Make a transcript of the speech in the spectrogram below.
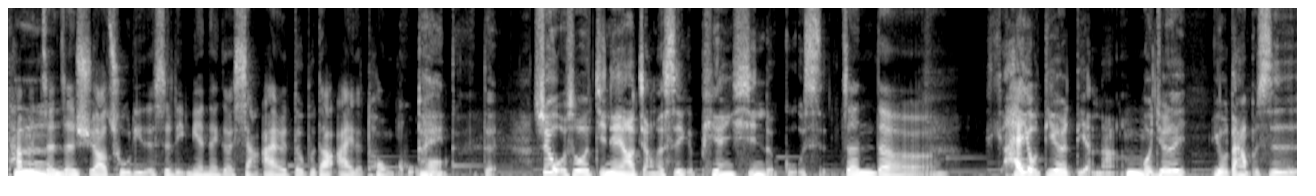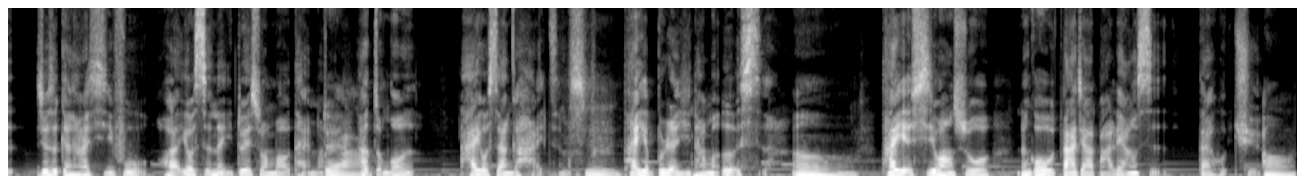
他们真正需要处理的是里面那个想爱而得不到爱的痛苦。对对。所以我说今天要讲的是一个偏心的故事。真的，还有第二点呐、嗯。我觉得犹大不是就是跟他媳妇后来又生了一对双胞胎嘛，对啊。他总共还有三个孩子嘛，是，他也不忍心他们饿死啊，嗯。他也希望说能够大家把粮食带回去，哦，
